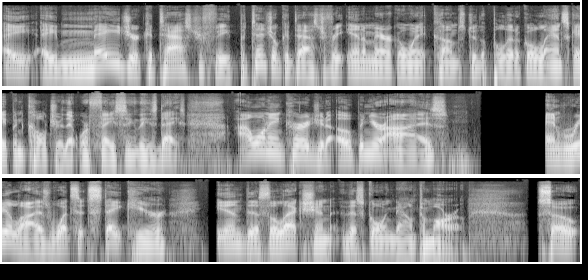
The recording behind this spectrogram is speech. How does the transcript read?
a a major catastrophe, potential catastrophe in America when it comes to the political landscape and culture that we're facing these days. I want to encourage you to open your eyes and realize what's at stake here in this election that's going down tomorrow. So,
